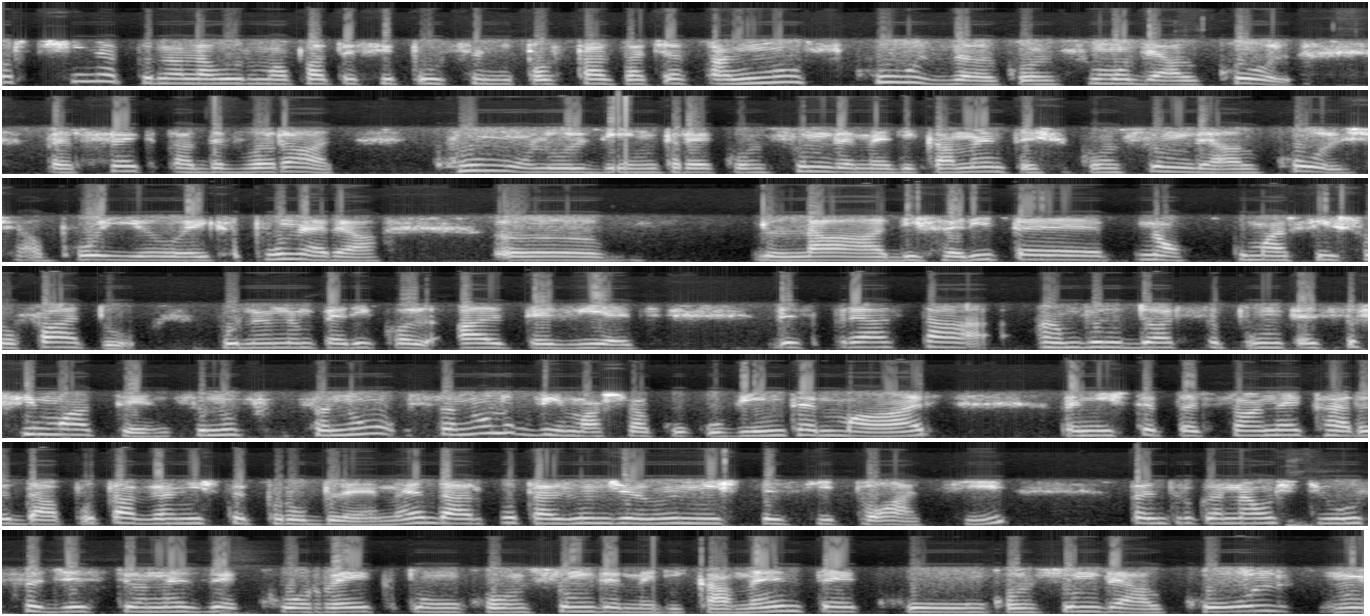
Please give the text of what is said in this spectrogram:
oricine până la urmă poate fi pus în ipostaza aceasta, nu scuză consumul de alcool, perfect adevărat. Cumulul dintre consum de medicamente și consum de alcool și apoi uh, expunerea uh, la diferite, no, cum ar fi șofatul, punând în pericol alte vieți. Despre asta am vrut doar să punctez, să fim atenți, să nu, să nu, să nu lovim așa cu cuvinte mari în niște persoane care, da, pot avea niște probleme, dar pot ajunge în niște situații pentru că n-au știut să gestioneze corect un consum de medicamente cu un consum de alcool, nu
